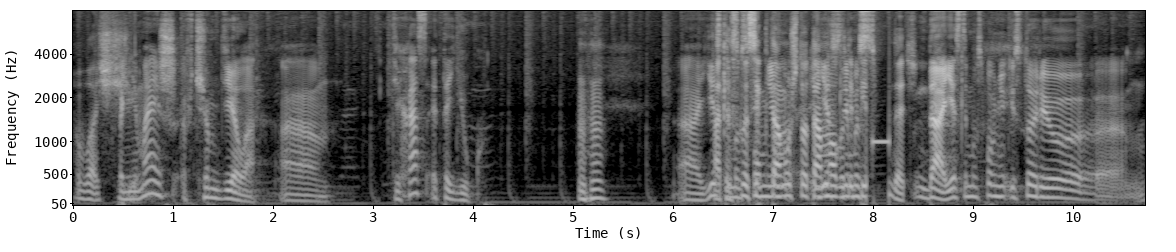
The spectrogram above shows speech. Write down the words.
вообще. Понимаешь, в чем дело? А, Техас это юг. А, если а ты в мы смысле вспомним- к тому, что там могут мы дать? Да, если мы вспомним историю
